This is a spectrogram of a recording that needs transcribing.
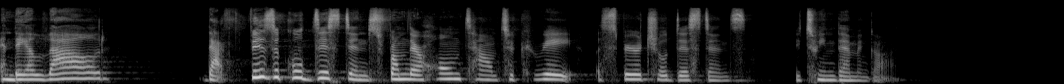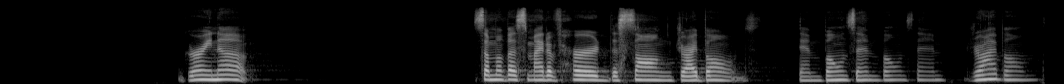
And they allowed that physical distance from their hometown to create a spiritual distance between them and God. Growing up, some of us might have heard the song Dry Bones. Them bones, them bones, them dry bones.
